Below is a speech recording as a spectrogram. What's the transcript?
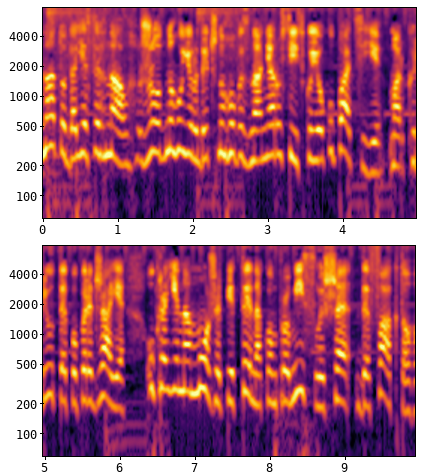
НАТО дає сигнал жодного юридичного визнання російської окупації. Марк Рютте попереджає, Україна може піти на компроміс лише де-факто.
